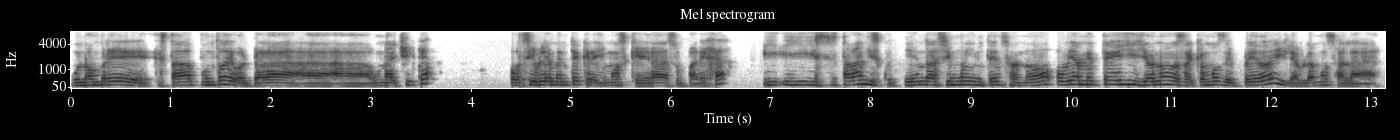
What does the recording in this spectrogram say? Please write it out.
un hombre estaba a punto de golpear a, una chica, posiblemente creímos que era su pareja, y, y, estaban discutiendo así muy intenso, ¿no? Obviamente ella y yo nos sacamos de pedo y le hablamos a la,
